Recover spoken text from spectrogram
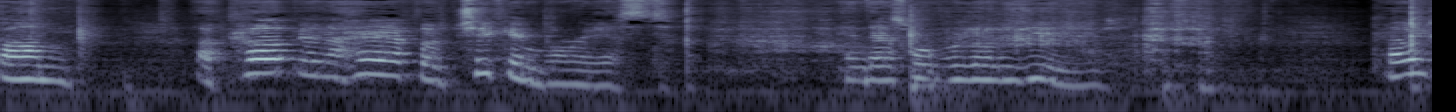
um, a cup and a half of chicken breast. And that's what we're going to use. Okay?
